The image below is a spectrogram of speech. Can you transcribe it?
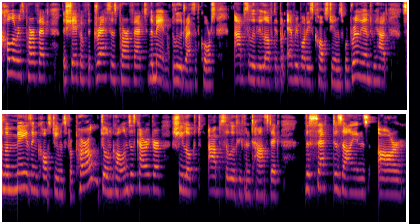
color is perfect, the shape of the dress is perfect, the main blue dress, of course. Absolutely loved it, but everybody's costumes were brilliant. We had some amazing costumes for Pearl, Joan Collins' character. She looked absolutely fantastic. The set designs are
